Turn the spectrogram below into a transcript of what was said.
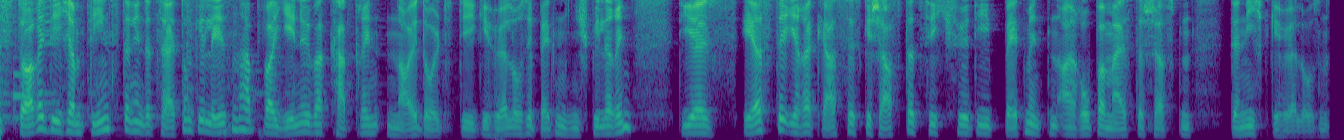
Story, die ich am Dienstag in der Zeitung gelesen habe, war jene über Katrin Neudold, die gehörlose Badmintonspielerin, die als erste ihrer Klasse es geschafft hat, sich für die Badminton-Europameisterschaften der Nichtgehörlosen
